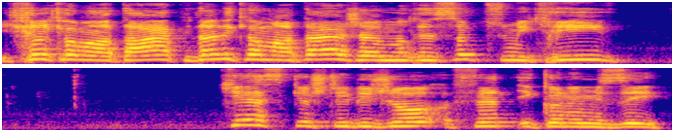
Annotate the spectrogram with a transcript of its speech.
Écris un commentaire. Puis dans les commentaires, j'aimerais ça que tu m'écrives. Qu'est-ce que je t'ai déjà fait économiser?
